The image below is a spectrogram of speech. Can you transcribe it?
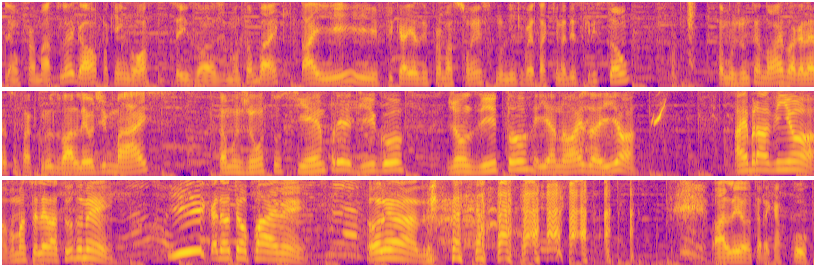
Ele é um formato legal para quem gosta de 6 horas de mountain bike. Tá aí e fica aí as informações no link vai estar aqui na descrição. Tamo junto, é nóis, ó, galera da Santa Cruz, valeu demais. Tamo junto, sempre digo Joãozito e é nóis aí, ó. Aí, Bravinho, vamos acelerar tudo, man? Ih, cadê o teu pai, man? Ô, Leandro. Valeu, até daqui a pouco.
